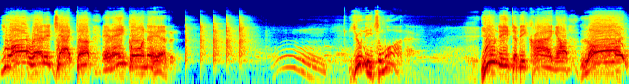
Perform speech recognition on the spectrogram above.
you already jacked up and ain't going to heaven. Mm. You need some water. You need to be crying out, Lord,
